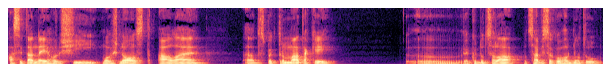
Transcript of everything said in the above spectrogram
asi ta nejhorší možnost, ale uh, to spektrum má taky uh, jako docela, docela vysokou hodnotu.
